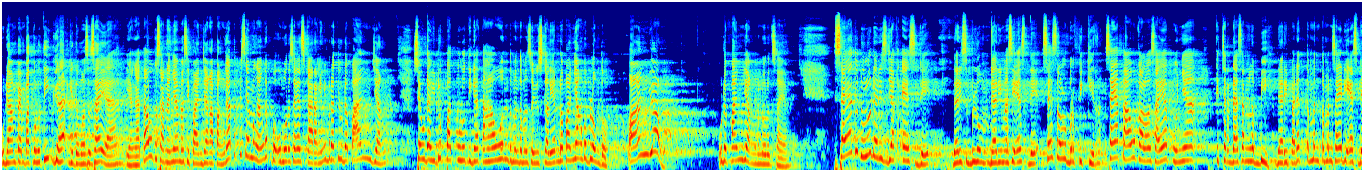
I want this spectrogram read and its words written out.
Udah sampai 43 gitu maksud saya. Ya nggak tahu ke sananya masih panjang apa enggak, tapi saya menganggap bahwa umur saya sekarang ini berarti udah panjang. Saya udah hidup 43 tahun teman-teman saya sekalian. Udah panjang apa belum tuh? Panjang. Udah panjang menurut saya. Saya tuh dulu dari sejak SD, dari sebelum dari masih SD, saya selalu berpikir, saya tahu kalau saya punya kecerdasan lebih daripada teman-teman saya di SD.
